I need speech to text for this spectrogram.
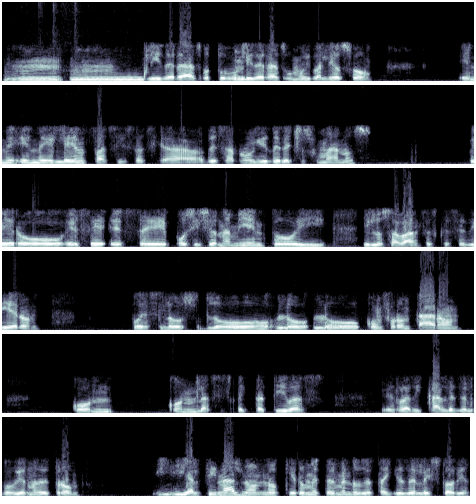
un, liderazgo, tuvo un liderazgo muy valioso en, en el énfasis hacia desarrollo y derechos humanos, pero ese, ese posicionamiento y, y los avances que se dieron, pues los lo, lo, lo confrontaron con con las expectativas eh, radicales del gobierno de Trump. Y, al final, no, no quiero meterme en los detalles de la historia,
